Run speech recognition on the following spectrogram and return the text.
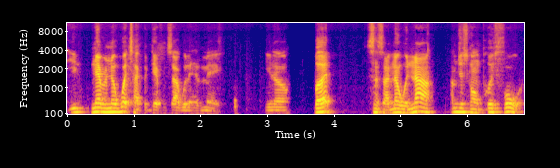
you never know what type of difference I would have made, you know. But since I know it now, I'm just gonna push forward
